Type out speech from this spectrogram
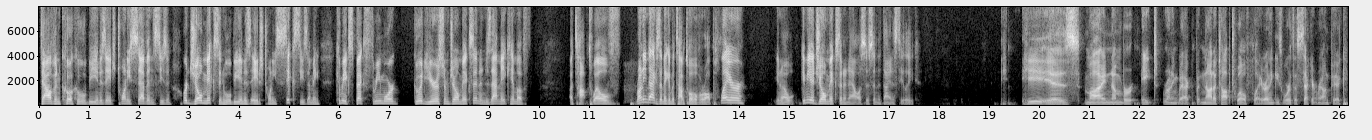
Dalvin Cook, who will be in his age 27 season, or Joe Mixon, who will be in his age 26 season. I mean, can we expect three more good years from Joe Mixon? And does that make him a, a top 12 running back? Does that make him a top 12 overall player? You know, give me a Joe Mixon analysis in the Dynasty League. He is my number eight running back, but not a top 12 player. I think he's worth a second round pick.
